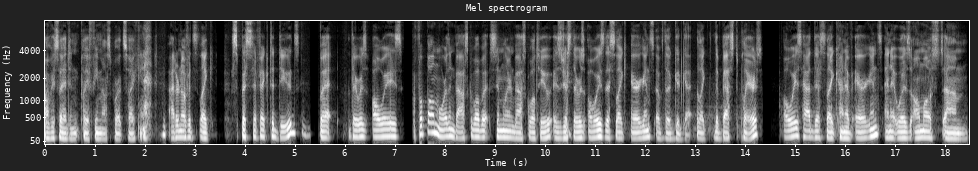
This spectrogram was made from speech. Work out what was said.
obviously I didn't play female sports, so I can't. I don't know if it's like specific to dudes, Mhm. but there was always football more than basketball, but similar in basketball too. Is just there was always this like arrogance of the good guy, like the best players. Always had this like kind of arrogance, and it was almost um,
